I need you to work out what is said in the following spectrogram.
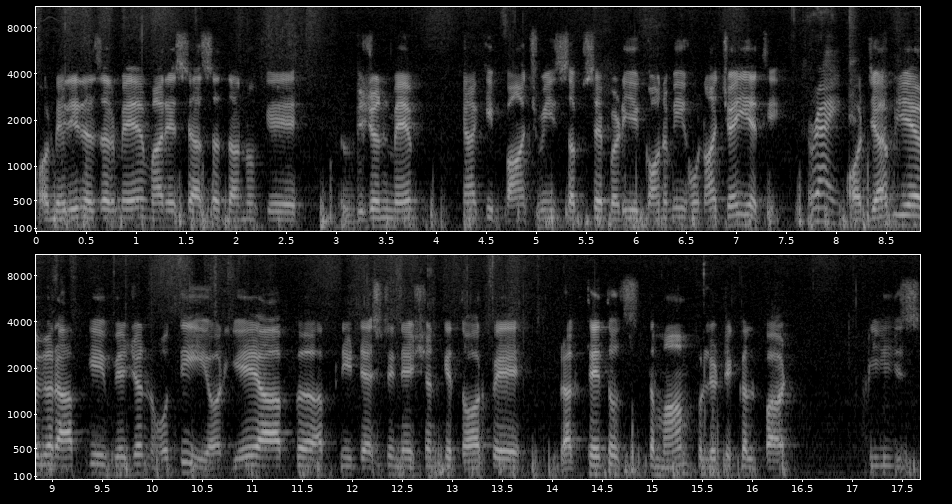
और मेरी नज़र में हमारे सियासतदानों के विजन में दुनिया की पांचवी सबसे बड़ी इकोनॉमी होना चाहिए थी। Right. और जब ये अगर आपकी विजन होती और ये आप अपनी डेस्टिनेशन के तौर पे रखते तो तमाम पॉलिटिकल पार्टीज़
